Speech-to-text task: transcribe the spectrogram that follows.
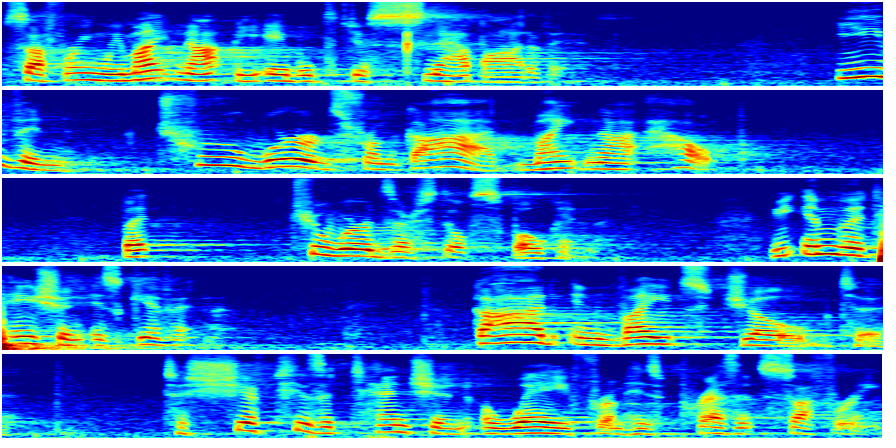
suffering, we might not be able to just snap out of it. Even true words from God might not help. But true words are still spoken. The invitation is given. God invites Job to, to shift his attention away from his present suffering.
